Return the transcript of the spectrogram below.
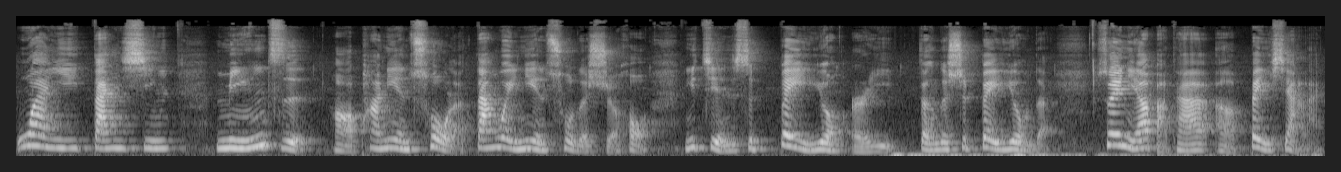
万一担心名字啊，怕念错了，单位念错的时候，你简直是备用而已，等的是备用的。所以你要把它呃背下来。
